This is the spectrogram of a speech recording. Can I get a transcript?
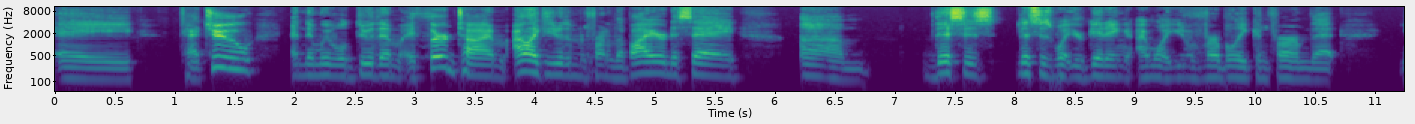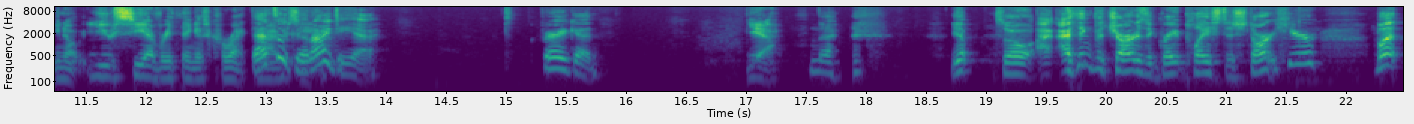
a tattoo, and then we will do them a third time. I like to do them in front of the buyer to say, um, "This is this is what you're getting. I want you to verbally confirm that, you know, you see everything is correct. That's a good idea. Very good. Yeah. yep. So I, I, think the chart is a great place to start here. But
